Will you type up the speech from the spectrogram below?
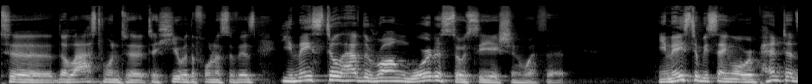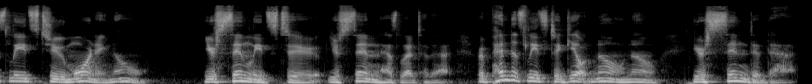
to the last one to, to hear what the fullness of is. You may still have the wrong word association with it. You may still be saying, well, repentance leads to mourning. No. Your sin leads to, your sin has led to that. Repentance leads to guilt. No, no. Your sin did that.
